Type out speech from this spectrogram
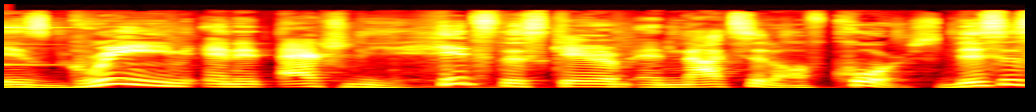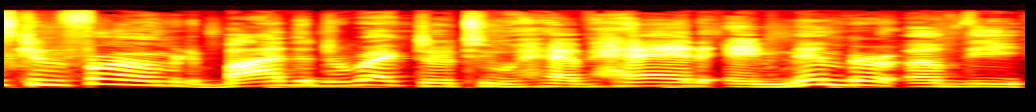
is green and it actually hits the scarab and knocks it off course. This is confirmed by the director to have had a member of the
